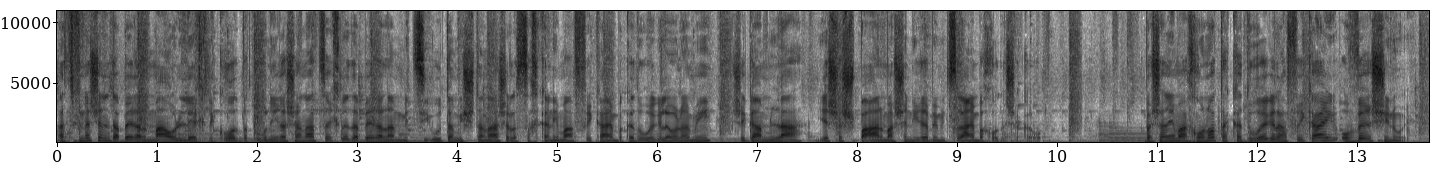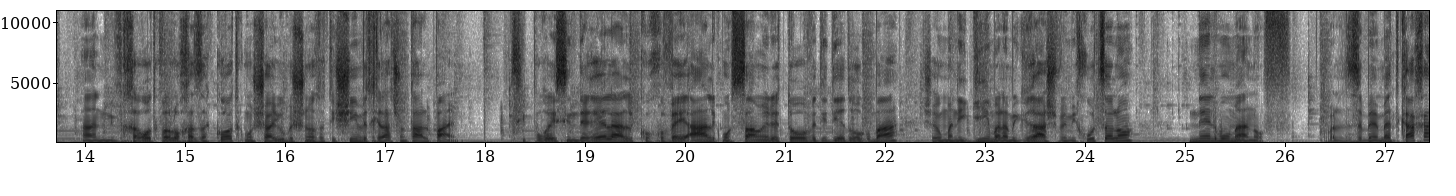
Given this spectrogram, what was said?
אז לפני שנדבר על מה הולך לקרות בטורניר השנה, צריך לדבר על המציאות המשתנה של השחקנים האפריקאים בכדורגל העולמי, שגם לה יש השפעה על מה שנראה במצרים בחודש הקרוב. בשנים האחרונות הכדורגל האפריקאי עובר שינוי. הנבחרות כבר לא חזקות כמו שהיו בשנות ה-90 ותחילת שנות ה-2000. סיפורי סינדרלה על כוכבי על כמו סמואל אתו ודידיה דרוגבה, שהיו מנהיגים על המגרש ומחוצה לו, נעלמו מהנוף. אבל זה באמת ככה?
